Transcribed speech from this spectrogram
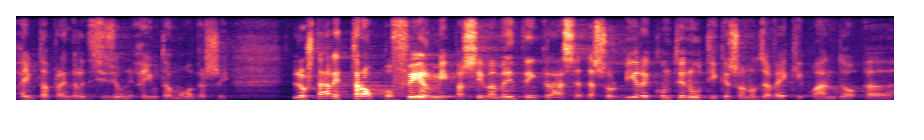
aiuta a prendere decisioni, aiuta a muoversi. Lo stare troppo fermi passivamente in classe ad assorbire contenuti che sono già vecchi quando eh,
